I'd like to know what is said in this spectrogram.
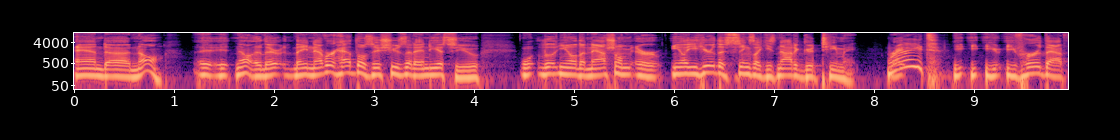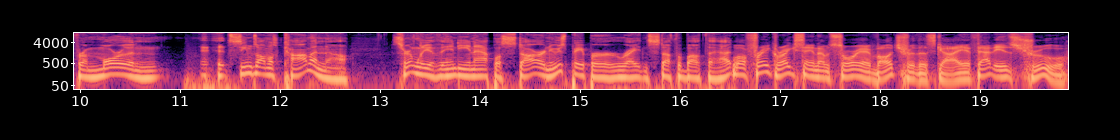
And uh, no, it, no, they're- never had those issues at NDSU. You know, the national, or you know, you hear these things like he's not a good teammate. Right. You, you, you've heard that from more than it seems almost common now. Certainly, the Indianapolis Star newspaper writing stuff about that. Well, Frank Reich saying, "I'm sorry, I vouch for this guy." If that is true,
